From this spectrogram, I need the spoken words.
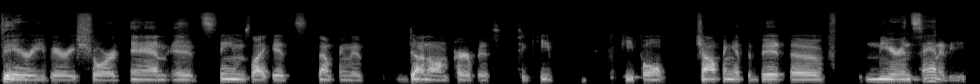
very, very short. And it seems like it's something that's done on purpose to keep people chomping at the bit of near insanity.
